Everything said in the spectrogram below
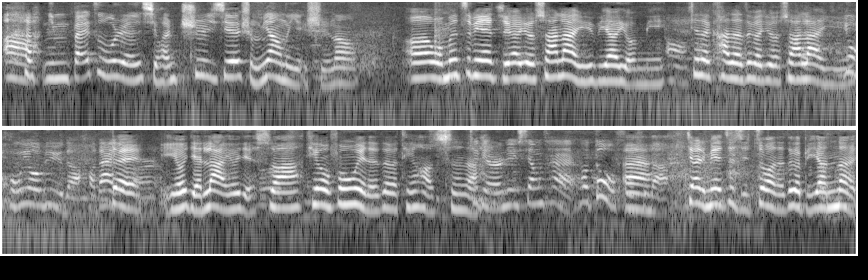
啊，你们白族人喜欢吃一些什么样的饮食呢？呃，我们这边主要就是酸辣鱼比较有名。哦现在看到这个就是酸辣鱼，又红又绿的，好大一对有点辣，有点酸，挺有风味的，这个挺好吃的这。顶上这香菜，还有豆腐是哎吧？，家里面自己做的，这个比较嫩。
